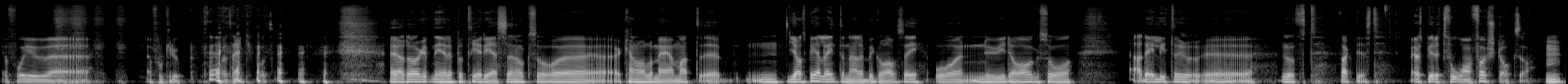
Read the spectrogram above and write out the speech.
Jag får ju, eh, jag får krupp vad jag tänker på det. Jag har dragit ner det på 3DSen också och eh, kan hålla med om att eh, mm, jag spelade inte när det begav sig och nu idag så ja, det är lite uh, rufft faktiskt. Jag spelade tvåan först också. Mm.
